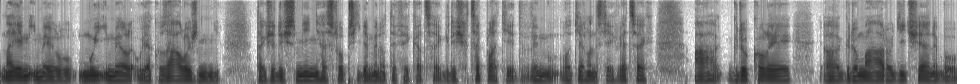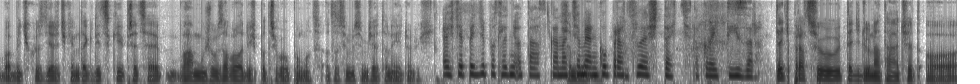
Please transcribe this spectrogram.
na jejím e-mailu můj e-mail jako záložní, takže když změní heslo, přijde mi notifikace, když chce platit, vím o těchto těch věcech a kdokoliv, kdo má rodiče nebo babičku s dědečkem, tak vždycky přece vám můžou zavolat, když potřebují pomoc. A to si myslím, že je to nejjednodušší. A ještě pěti poslední otázka. Na Jsem čem, Janku, pracuješ teď? Takový teaser. Teď pracuji, teď jdu natáčet o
